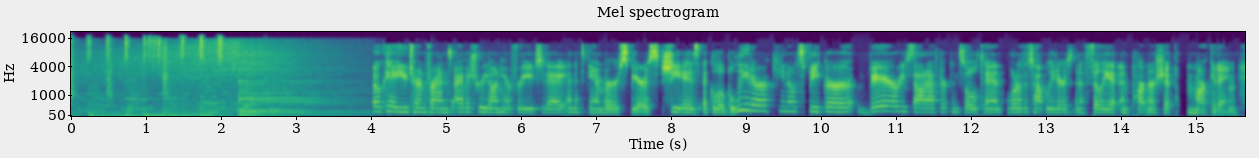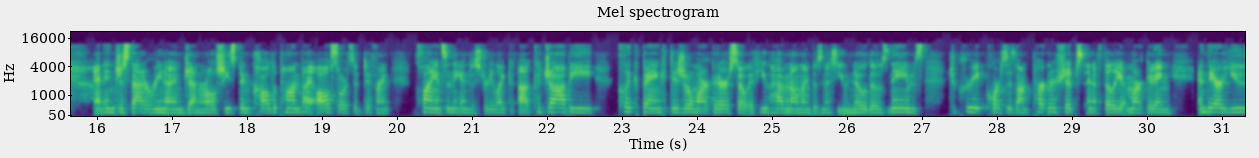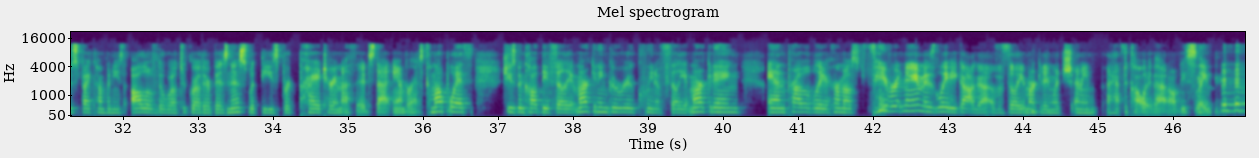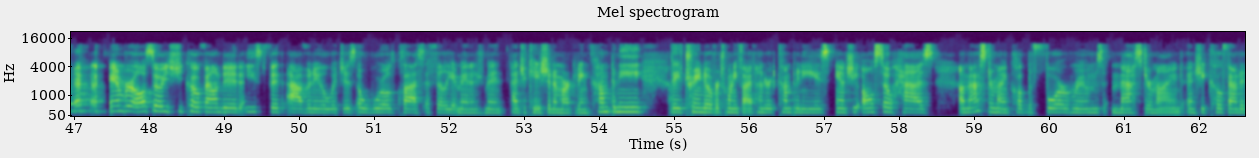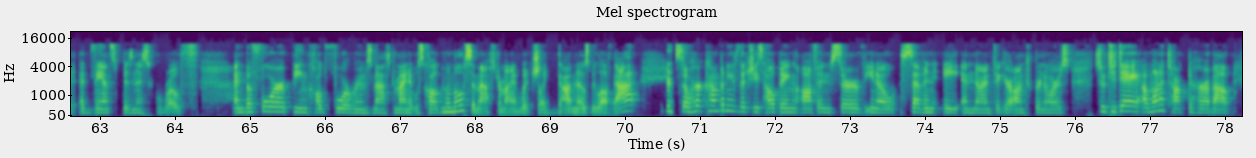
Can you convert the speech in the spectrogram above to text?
Okay, U Turn friends, I have a treat on here for you today, and it's Amber Spears. She is a global leader, keynote speaker, very sought after consultant, one of the top leaders in affiliate and partnership marketing. And in just that arena in general, she's been called upon by all sorts of different clients in the industry like uh, Kajabi, ClickBank, digital Marketer. So if you have an online business, you know those names to create courses on partnerships and affiliate marketing. And they are used by companies all over the world to grow their business with these proprietary methods that Amber has come up with. She's been called the affiliate marketing guru, queen of affiliate marketing. And probably her most favorite name is Lady Gaga of affiliate marketing, which I mean, I have to call her that, obviously. Amber also, she co founded East Fifth Avenue, which is a world class affiliate management education and marketing company. They've trained over 2,500 companies. And she also has a mastermind called the Four Rooms Mastermind, and she co founded Advanced Business Growth. And before being called Four Rooms Mastermind, it was called Mimosa Mastermind, which, like, mm-hmm. God knows we love that. so her companies that she's helping often serve, you know, seven, eight, and nine figure entrepreneurs. So today I want to talk to her about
